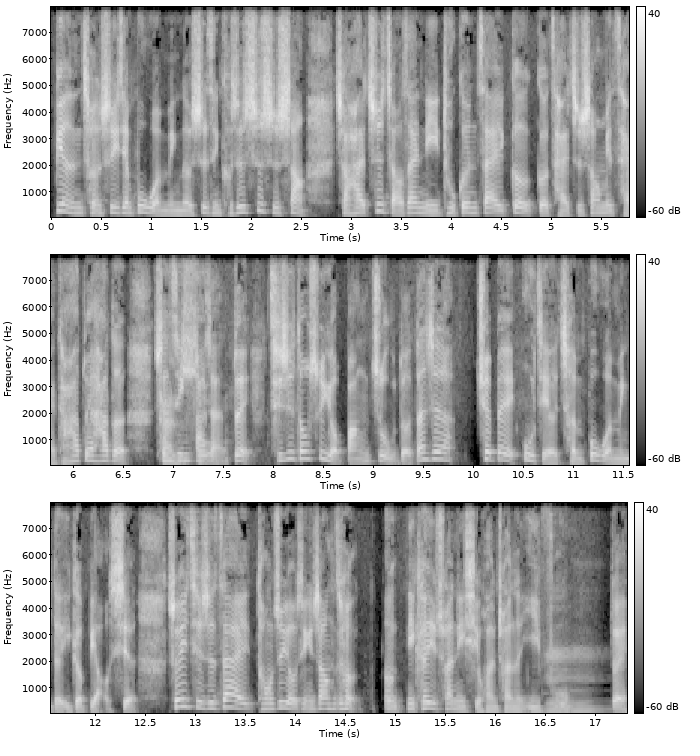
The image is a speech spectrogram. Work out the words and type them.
变成是一件不文明的事情。可是事实上，小孩赤脚在泥土跟在各个材质上面踩踏，他对他的身心发展，对，其实都是有帮助的。但是。却被误解成不文明的一个表现，所以其实，在同志游行上就。嗯，你可以穿你喜欢穿的衣服，嗯、对，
